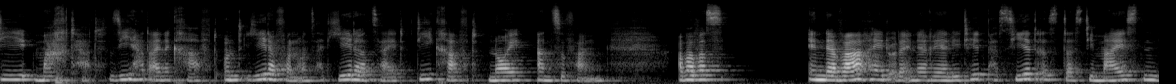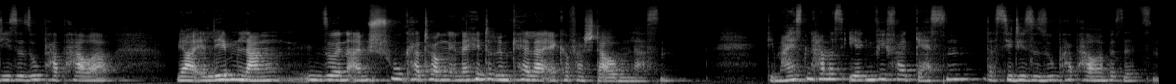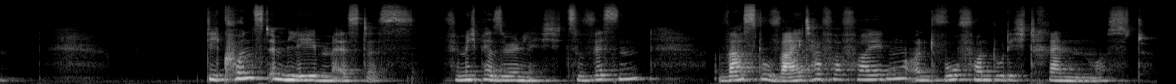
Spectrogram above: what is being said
die Macht hat. Sie hat eine Kraft und jeder von uns hat jederzeit die Kraft, neu anzufangen. Aber was in der Wahrheit oder in der Realität passiert ist, dass die meisten diese Superpower ja ihr Leben lang so in einem Schuhkarton in der hinteren Kellerecke verstauben lassen. Die meisten haben es irgendwie vergessen, dass sie diese Superpower besitzen. Die Kunst im Leben ist es, für mich persönlich, zu wissen, was du weiterverfolgen und wovon du dich trennen musst.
